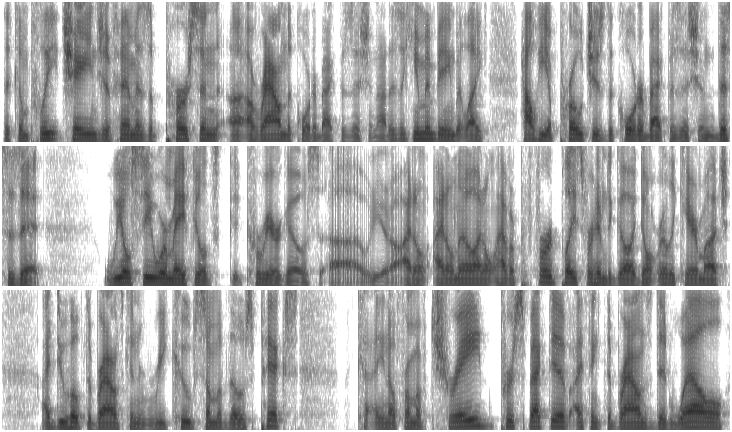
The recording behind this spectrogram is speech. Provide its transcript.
the complete change of him as a person uh, around the quarterback position, not as a human being, but like how he approaches the quarterback position. This is it we'll see where Mayfield's career goes. Uh, you know, I don't, I don't know. I don't have a preferred place for him to go. I don't really care much. I do hope the Browns can recoup some of those picks. You know, from a trade perspective, I think the Browns did well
